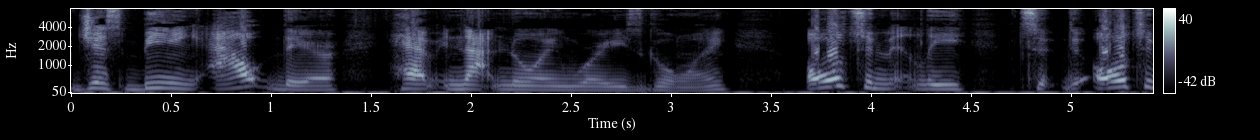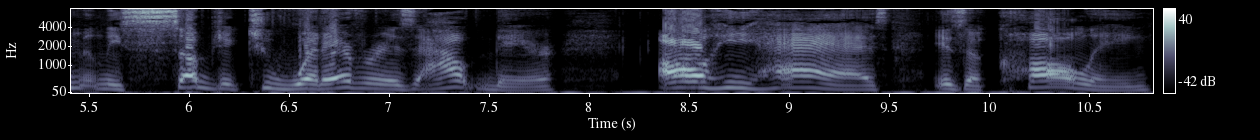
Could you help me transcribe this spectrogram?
just being out there, having not knowing where he's going, ultimately to ultimately subject to whatever is out there. All he has is a calling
